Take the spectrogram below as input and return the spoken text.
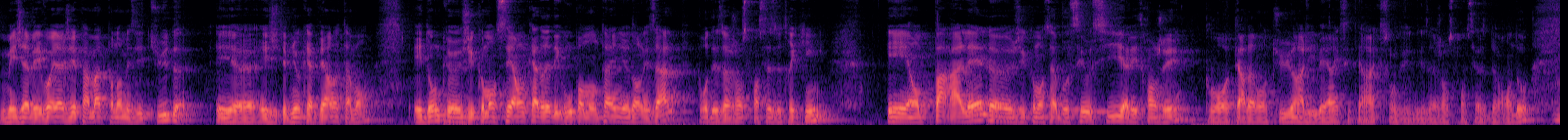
mais j'avais voyagé pas mal pendant mes études et, euh, et j'étais venu au Cap Vert notamment. Et donc euh, j'ai commencé à encadrer des groupes en montagne dans les Alpes pour des agences françaises de trekking. Et en parallèle, j'ai commencé à bosser aussi à l'étranger pour Terre d'Aventure, Alibert, etc., qui sont des, des, agences françaises de rando. Mmh.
